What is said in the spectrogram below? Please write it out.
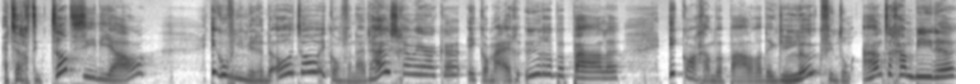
En toen dacht ik, dat is ideaal. Ik hoef niet meer in de auto. Ik kan vanuit huis gaan werken. Ik kan mijn eigen uren bepalen. Ik kan gaan bepalen wat ik leuk vind om aan te gaan bieden.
